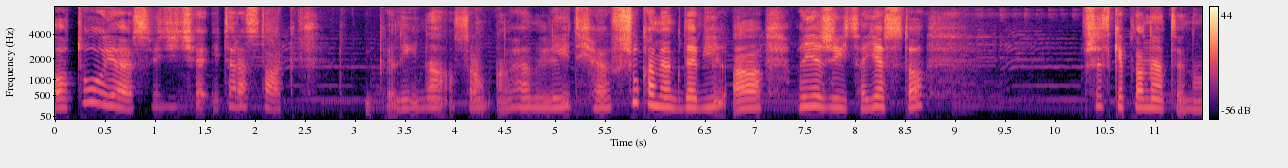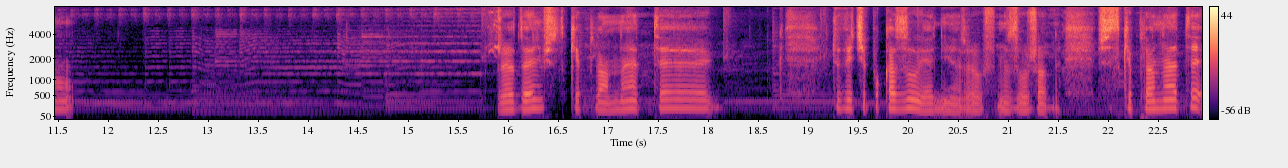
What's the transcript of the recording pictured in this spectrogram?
O, tu jest, widzicie? I teraz tak. Galina, Strom, Alchem, Lead. Ja szukam jak debil, a jest żywica. Jest to. Wszystkie planety, no. Żaden, wszystkie planety. Tu wiecie, pokazuje, nie, że już my złożony. Wszystkie planety.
